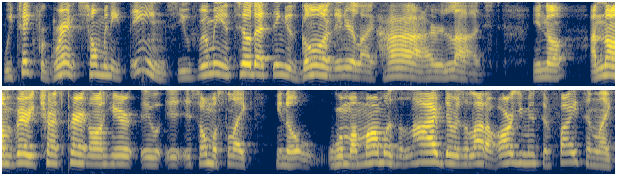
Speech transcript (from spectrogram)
We take for granted so many things. You feel me? Until that thing is gone, then you're like, ah, I realized. You know, I know I'm very transparent on here. It, it, it's almost like you know, when my mom was alive, there was a lot of arguments and fights, and like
